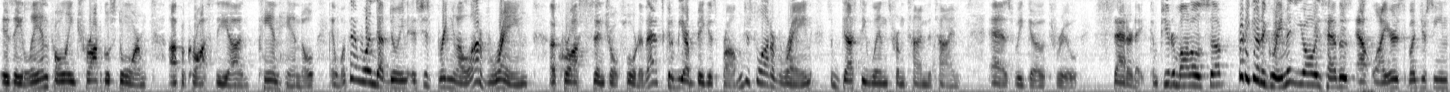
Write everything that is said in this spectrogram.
is a landfalling tropical storm up across the uh, panhandle. And what that will end up doing is just bringing a lot of rain across central Florida. That's going to be our biggest problem. Just a lot of rain, some gusty winds from time to time as we go through Saturday. Computer models, uh, pretty good agreement. You always have those outliers, but you're seeing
